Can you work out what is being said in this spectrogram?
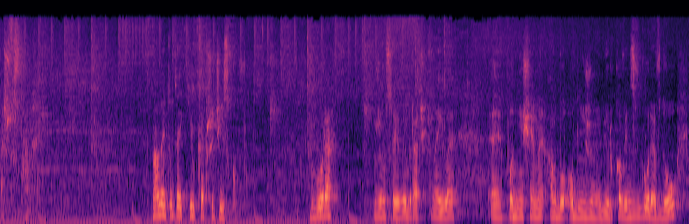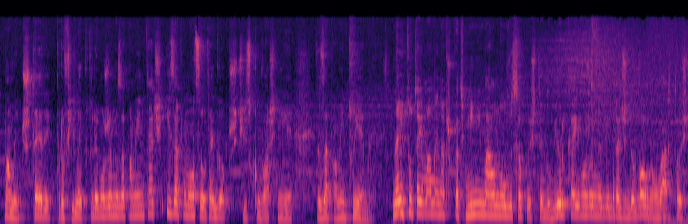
Aż wstanę. Mamy tutaj kilka przycisków. W górę możemy sobie wybrać na ile podniesiemy albo obniżymy biurko, więc w górę, w dół mamy cztery profile, które możemy zapamiętać i za pomocą tego przycisku właśnie je zapamiętujemy. No i tutaj mamy na przykład minimalną wysokość tego biurka i możemy wybrać dowolną wartość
